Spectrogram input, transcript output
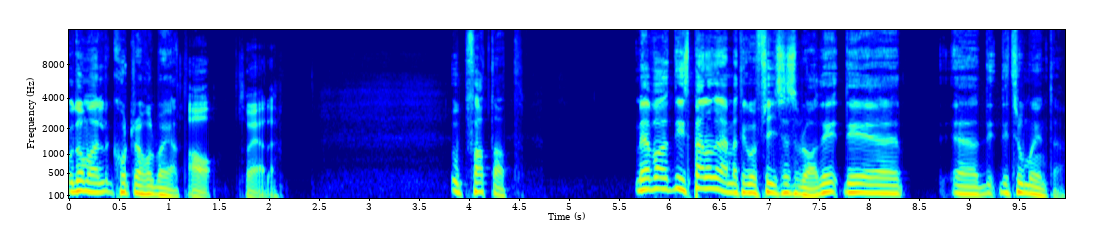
Och de har kortare hållbarhet. Ja, så är det. Uppfattat. Men vad, det är spännande det här med att det går att frysa så bra. Det, det, eh, det, det tror man ju inte.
